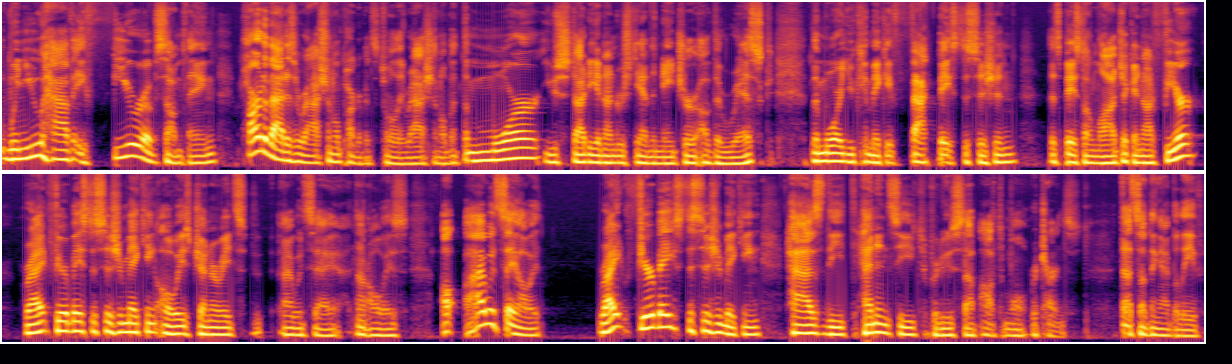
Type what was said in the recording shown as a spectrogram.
when you have a fear of something, part of that is irrational, part of it's totally rational. But the more you study and understand the nature of the risk, the more you can make a fact based decision that's based on logic and not fear right? Fear based decision making always generates, I would say, not always, uh, I would say always, right? Fear based decision making has the tendency to produce suboptimal returns. That's something I believe.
